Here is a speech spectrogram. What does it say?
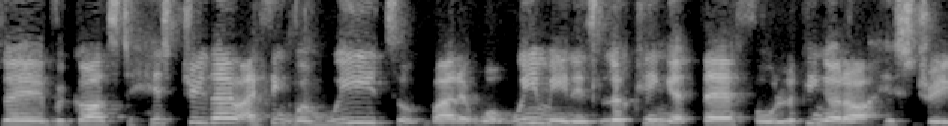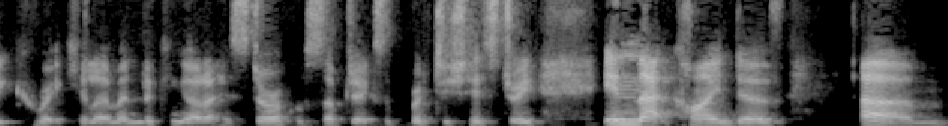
the regards to history though i think when we talk about it what we mean is looking at therefore looking at our history curriculum and looking at our historical subjects of british history in that kind of um,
